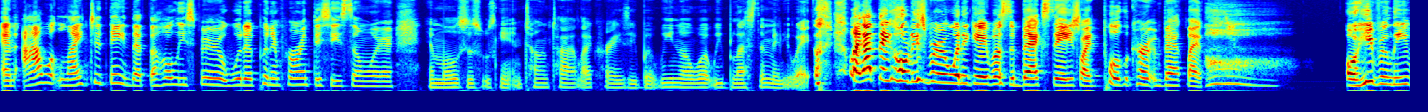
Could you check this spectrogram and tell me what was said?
And I would like to think that the Holy Spirit would have put in parentheses somewhere, and Moses was getting tongue tied like crazy. But we know what? We blessed him anyway. like, I think Holy Spirit would have gave us the backstage, like, pull the curtain back, like, oh, or he really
